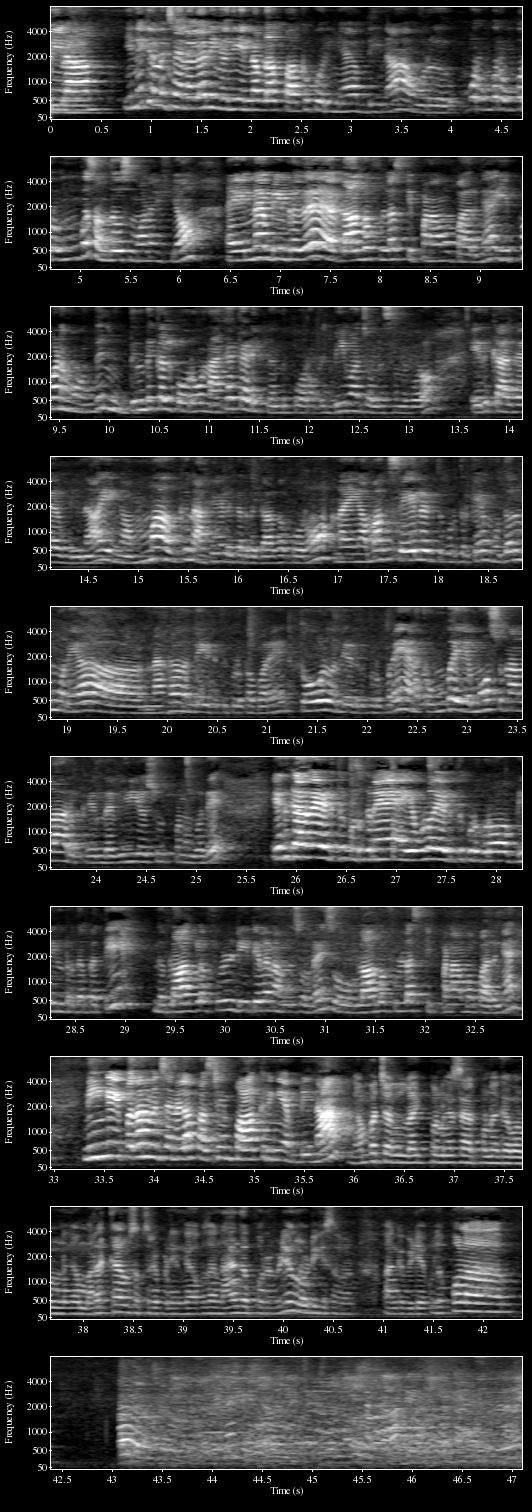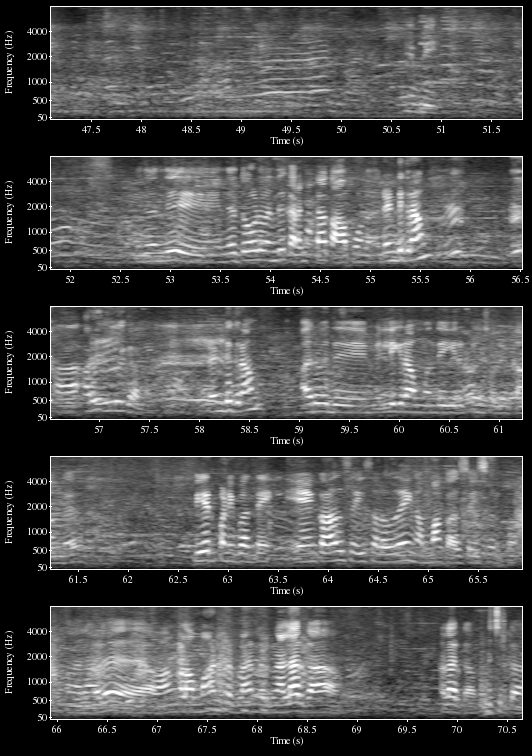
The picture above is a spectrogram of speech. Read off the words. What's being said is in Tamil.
மீனா இன்னைக்கு நம்ம சேனல்ல நீங்க வந்து என்ன vlog பார்க்க போறீங்க அப்படின்னா ஒரு ரொம்ப ரொம்ப ரொம்ப ரொம்ப சந்தோஷமான விஷயம். என்ன அப்படின்றத vlog ஃபுல்லா ஸ்கிப் பண்ணாம பாருங்க. இப்போ நம்ம வந்து திண்டுக்கல் போறோம் நகை கடைக்கு வந்து போறோம். பீமா ஜுவல்லர்ஸ் வந்து போறோம். எதுக்காக அப்படின்னா எங்க அம்மாவுக்கு நகை எடுக்கிறதுக்காக போறோம். நான் எங்க அம்மாவுக்கு சேல் எடுத்து கொடுத்துருக்கேன். முதல் முறையா நகை வந்து எடுத்து கொடுக்க போறேன். தோல் வந்து எடுத்து கொடுக்க போறேன். எனக்கு ரொம்ப எமோஷனலா இருக்கு இந்த வீடியோ ஷூட் பண்ணும்போதே. எதுக்காக எடுத்து கொடுக்குறேன்? எவ்வளோ எடுத்து கொடுக்குறோம் அப்படின்றத பற்றி இந்த vlogல ஃபுல் டீட்டெயிலாக நான் வந்து சொல்கிறேன் ஸோ vlog ஃபுல்லாக ஸ்கிப் பண்ணாமல் பாருங்கள் நீங்கள் இப்போ தான் நம்ம சேனலை ஃபஸ்ட் டைம் பார்க்குறீங்க அப்படின்னா நம்ம சேனல் லைக் பண்ணுங்க ஷேர் பண்ணுங்க கமெண்ட் பண்ணுங்க. மறக்காம சப்ஸ்கிரைப் பண்ணிருங்க. அப்பதான் நாங்க போற வீடியோ நோட்டிஃபிகேஷன் வரும். வாங்க வீடியோக்குள்ள போலாம். எப்படி? இது வந்து இந்த தோடு வந்து கரெக்டாக காப்போணும். ரெண்டு கிராம்? அறுபது மில்லிகிராம் ரெண்டு கிராம்? அறுபது மில்லிகிராம் வந்து இருக்குன்னு சொல்லியிருக்காங்க. வியர் பண்ணி பார்த்தேன். என் காது சைஸ் அளவு தான் எங்கள் அம்மா காது சைஸ் இருக்கும். அதனால் வாங்கலாமான்ற பிளான் இருக்கு. நல்லா இருக்கா? நல்லா இருக்கா? பிடிச்சிருக்கா?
